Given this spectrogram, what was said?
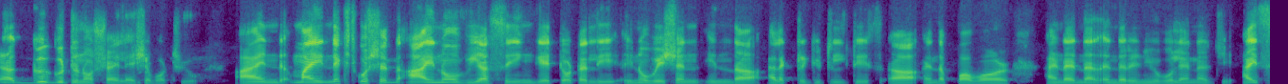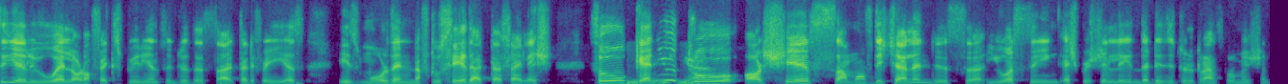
Uh, good, good to know, Shailesh, about you. And my next question, I know we are seeing a totally innovation in the electric utilities, uh, in the power and in the, in the renewable energy. I see you a lot of experience into this. Uh, 35 years is more than enough to say that, uh, Shailesh. So can you yeah. throw or share some of the challenges uh, you are seeing, especially in the digital transformation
